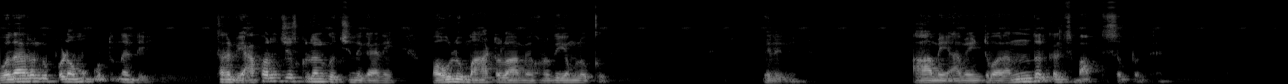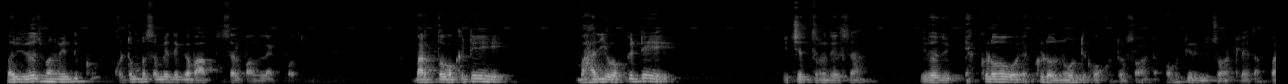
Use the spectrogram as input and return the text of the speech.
ఉదాహరణకు ఇప్పుడు అమ్ముకుంటుందండి. తన వ్యాపారం చేసుకోవడానికి వచ్చింది కానీ పౌలు మాటలు ఆమె హృదయంలోకి వెళ్ళింది. ఆమె ఆమె ఇంటి వారందరూ కలిసి బాప్తిసం పొందారు. మరి ఈరోజు మనం ఎందుకు కుటుంబ సమేతంగా బాప్తిసాలు పొందలేకపోతున్నాం? భర్త ఒకటే భార్య ఒక్కటే విచిత్రం తెలుసా? ఈరోజు ఎక్కడో ఎక్కడో నోటికి ఒకటో చోట ఒకటి రెండు చోట్లే తప్ప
